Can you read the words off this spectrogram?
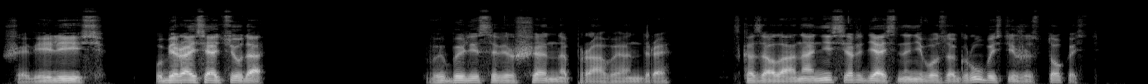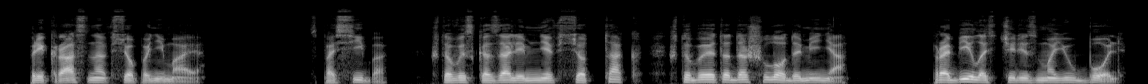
шевелись, убирайся отсюда. Вы были совершенно правы, Андре. — сказала она, не сердясь на него за грубость и жестокость, прекрасно все понимая. «Спасибо, что вы сказали мне все так, чтобы это дошло до меня, пробилось через мою боль.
